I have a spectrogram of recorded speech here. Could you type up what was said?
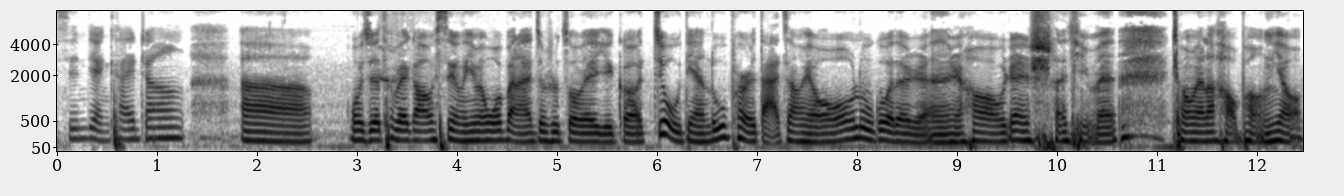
新店开张，啊，我觉得特别高兴，因为我本来就是作为一个旧店 Looper 打酱油路过的人，然后认识了你们，成为了好朋友。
